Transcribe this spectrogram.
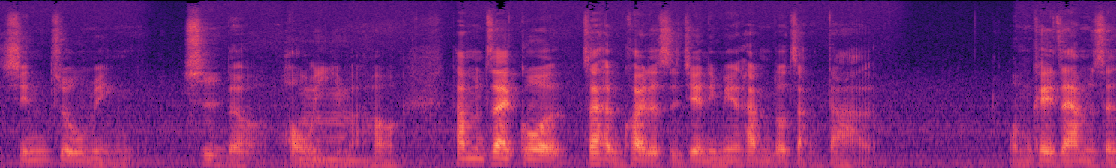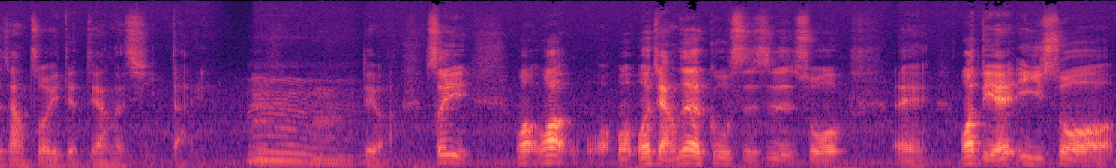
新著名。是的后裔嘛，哈，他们在过在很快的时间里面，他们都长大了，我们可以在他们身上做一点这样的期待，嗯，对吧？所以，我我我我我讲这个故事是说，诶，我底下艺硕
